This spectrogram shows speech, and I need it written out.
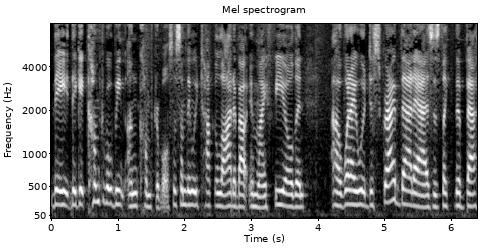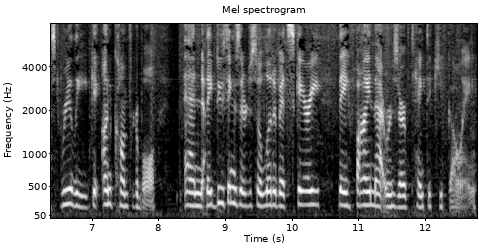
they they get comfortable being uncomfortable. So something we talk a lot about in my field. And uh, what i would describe that as is like the best really get uncomfortable. And they do things that are just a little bit scary. They find that reserve tank to keep going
